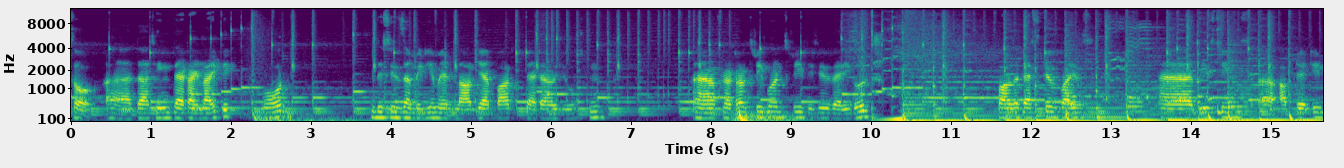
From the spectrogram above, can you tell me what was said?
so uh, the thing that I like it more this is the medium and large app that are used in uh, Flutter 3.3 this is very good. For the desktop wise uh, these things uh, updated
